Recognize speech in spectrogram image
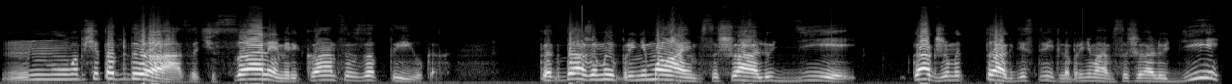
Ну, вообще-то да, зачесали американцы в затылках. Когда же мы принимаем в США людей? Как же мы так действительно принимаем в США людей,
